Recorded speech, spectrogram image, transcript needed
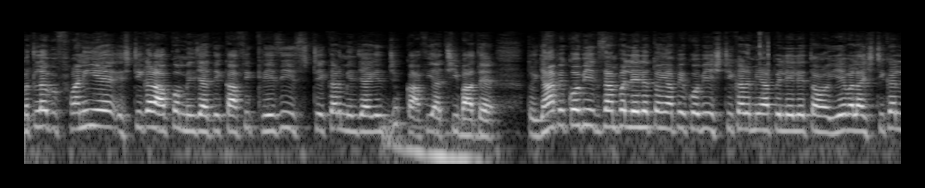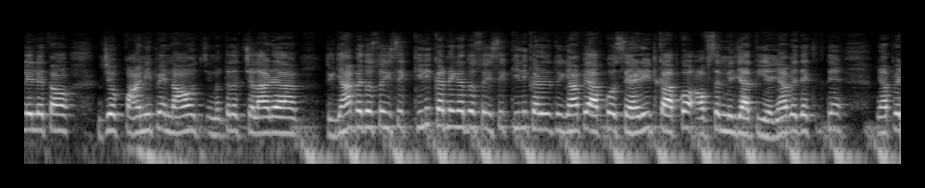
मतलब फनी है स्टिकर आपको मिल जाती है, काफ़ी क्रेजी स्टिकर मिल जाएगी, जो काफ़ी अच्छी बात है। तो यहाँ पे कोई भी एग्ज़ाम्पल ले लेता हूँ, यहाँ पे कोई भी स्टिकर मैं यहाँ पे ले लेता हूँ, ये वाला स्टिकर ले लेता हूँ, जो पानी पे नाव मतलब चला रहा है। तो यहाँ पे दोस्तों इसे क्लिक करने का, दोस्तों इसे क्लिक कर दे तो यहाँ पे आपको सैरिट का आपको ऑप्शन मिल जाती है। यहाँ पे देख सकते हैं, यहाँ पे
